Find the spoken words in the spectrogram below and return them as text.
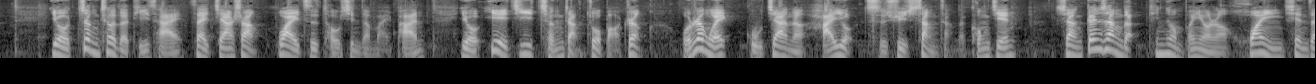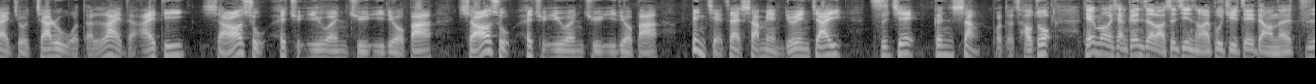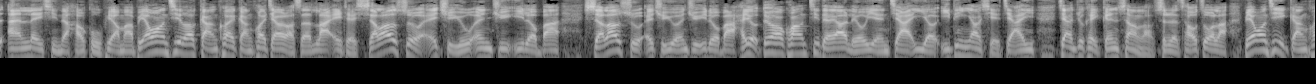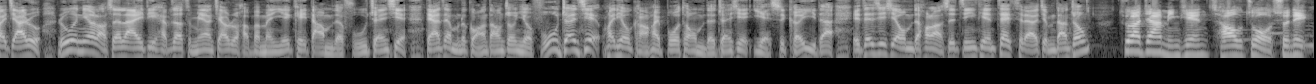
有政策的题材，再加上外资投信的买盘，有业绩成长做保证，我认为股价呢还有持续上涨的空间。想跟上的听众朋友呢，欢迎现在就加入我的 LINE 的 ID 小老鼠 H U N G 一六八小老鼠 H U N G 一六八，并且在上面留言加一。直接跟上我的操作，听众朋友想跟着老师进场来布局这档呢资安类型的好股票吗？不要忘记了，赶快赶快加入老师的 Line 小老鼠 H U N G 一六八小老鼠 H U N G 一六八，还有对话框记得要留言加一哦，一定要写加一，这样就可以跟上老师的操作了。不要忘记赶快加入。如果你有老师的 ID 还不知道怎么样加入，好朋友们也可以打我们的服务专线。等下在我们的广告当中有服务专线，欢迎我赶快拨通我们的专线也是可以的。也再谢谢我们的洪老师今天再次来到节目当中。祝大家明天操作顺利。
